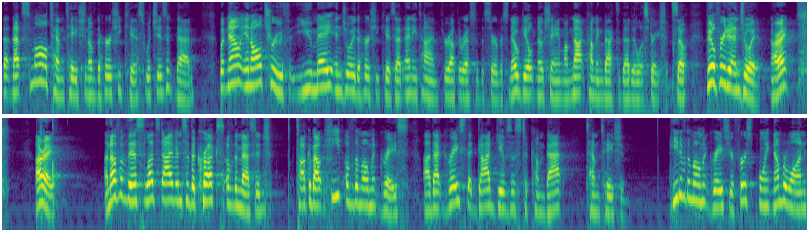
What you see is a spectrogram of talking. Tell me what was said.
that, that small temptation of the Hershey kiss, which isn't bad. But now, in all truth, you may enjoy the Hershey kiss at any time throughout the rest of the service. No guilt, no shame. I'm not coming back to that illustration. So feel free to enjoy it, all right? All right. Enough of this. Let's dive into the crux of the message. Talk about heat of the moment grace, uh, that grace that God gives us to combat temptation. Heat of the moment grace, your first point, number one,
